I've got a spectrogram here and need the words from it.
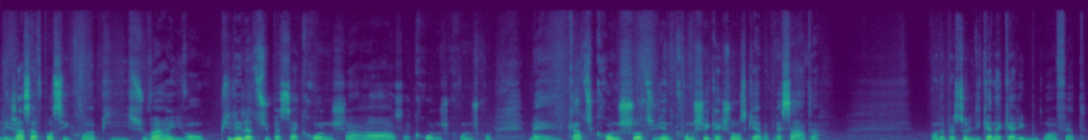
les gens ne savent pas c'est quoi, puis souvent, ils vont piler là-dessus parce que ça crunche. Hein? Ah, ça crunche, crunche, crunche. Mais quand tu crunches ça, tu viens de cruncher quelque chose qui a à peu près 100 ans. On appelle ça le lichen à caribou, en fait.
